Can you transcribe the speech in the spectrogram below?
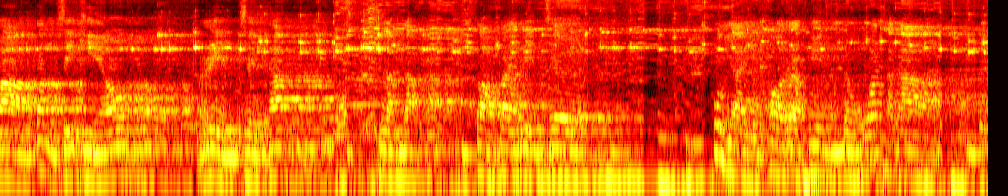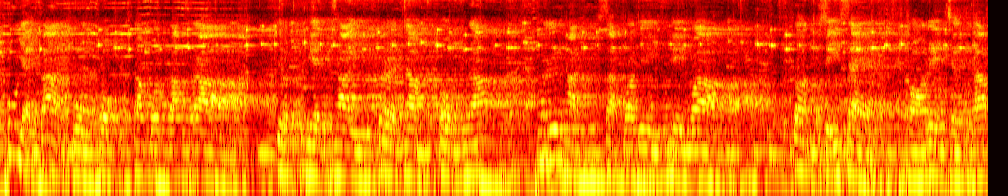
วาต้นสีเขียว เรียนเชิญครับลำดับต่อไปเรียนเชิญ ผู้ใหญ่อรพินหนูวัฒนา ผู้ใหญ่บ้านหมู่หกตำบลบางรา จุดเทียนชัยประจำองค์พระ พฤหัสบดีเทวา ต้นสีแสดขอเรียนเชิญครับ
